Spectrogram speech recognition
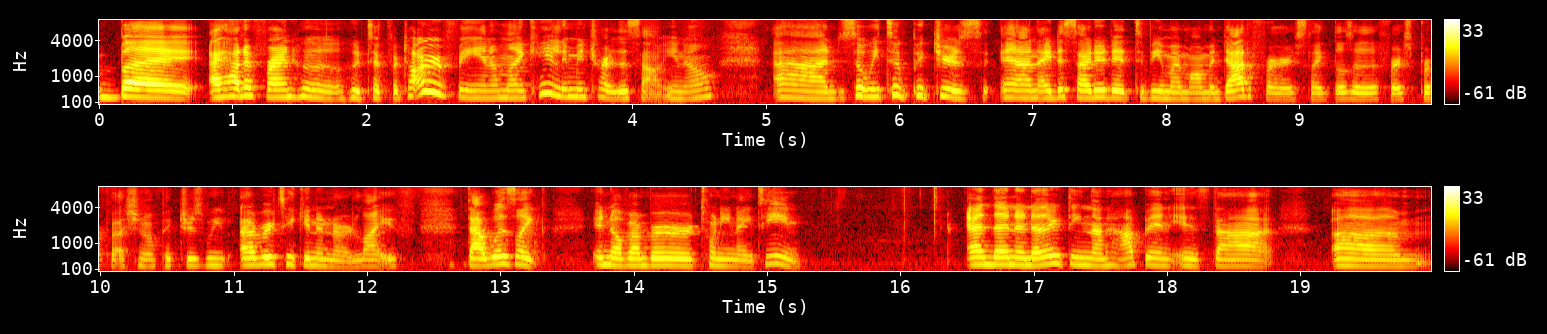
but I had a friend who who took photography and I'm like, "Hey, let me try this out," you know? And so we took pictures and I decided it to be my mom and dad first. Like those are the first professional pictures we've ever taken in our life. That was like in November 2019. And then another thing that happened is that um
